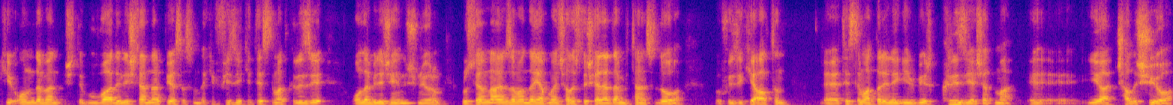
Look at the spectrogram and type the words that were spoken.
ki onu da ben işte bu vadeli işlemler piyasasındaki fiziki teslimat krizi olabileceğini düşünüyorum. Rusya'nın aynı zamanda yapmaya çalıştığı şeylerden bir tanesi de o. Bu fiziki altın e, teslimatları ile ilgili bir kriz yaşatma e, ya çalışıyor.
